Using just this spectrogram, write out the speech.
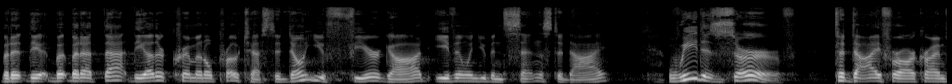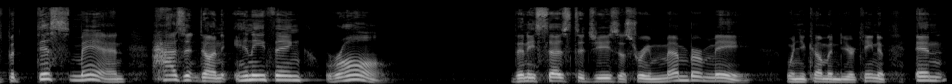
But at, the, but, but at that, the other criminal protested, Don't you fear God even when you've been sentenced to die? We deserve to die for our crimes, but this man hasn't done anything wrong. Then he says to Jesus, Remember me when you come into your kingdom. And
